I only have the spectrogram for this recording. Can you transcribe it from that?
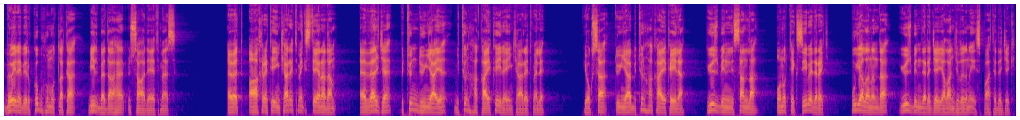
böyle bir kubhu mutlaka bilbedahe müsaade etmez. Evet, ahireti inkar etmek isteyen adam, evvelce bütün dünyayı bütün hakaykıyla inkar etmeli. Yoksa dünya bütün hakaykıyla, yüz bin lisanla onu tekzip ederek, bu yalanında yüz bin derece yalancılığını ispat edecek.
